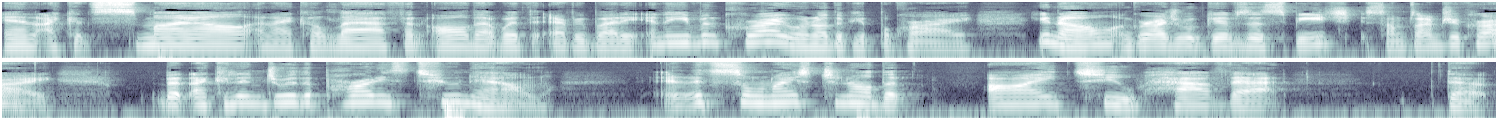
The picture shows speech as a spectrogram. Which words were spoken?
and I could smile and I could laugh and all that with everybody and even cry when other people cry. You know, a graduate gives a speech, sometimes you cry. But I can enjoy the parties too now. And it's so nice to know that I too have that that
